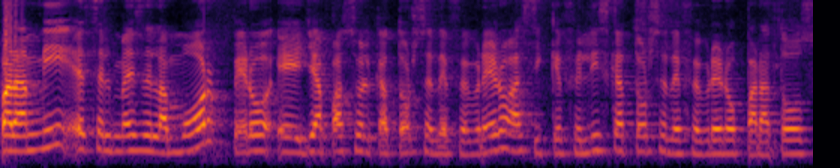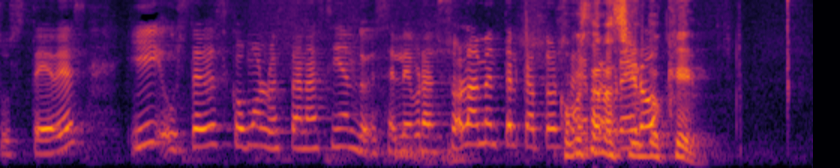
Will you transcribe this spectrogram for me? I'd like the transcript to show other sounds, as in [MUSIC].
Para mí es el mes del amor, pero eh, ya pasó el 14 de febrero, así que feliz 14 de febrero para todos ustedes. ¿Y ustedes cómo lo están haciendo? ¿Celebran solamente el 14 ¿Cómo de están febrero? haciendo qué?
